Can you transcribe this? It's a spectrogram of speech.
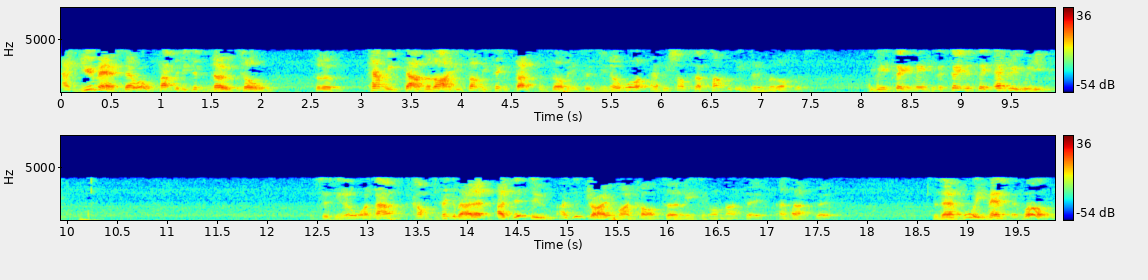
and you may have said, well, the fact that he didn't know till sort of 10 weeks down the line, he suddenly thinks back to himself and he says, you know what, every Shabbos I've been doing Malachas. He's been making the same mistake every week, says, you know what, now come to think about it, I did do, I did drive my car to a meeting on that day, and that day. So therefore, may have said, well,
